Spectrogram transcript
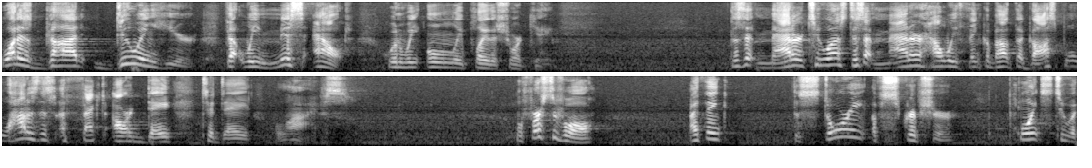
What is God doing here that we miss out when we only play the short game? Does it matter to us? Does it matter how we think about the gospel? How does this affect our day to day lives? Well, first of all, I think the story of Scripture points to a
